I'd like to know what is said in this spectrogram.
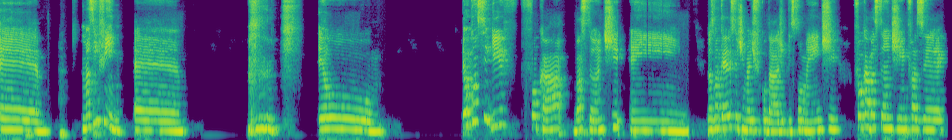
É, mas enfim, é, eu eu consegui focar bastante em nas matérias que eu tinha mais dificuldade, principalmente, focar bastante em fazer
